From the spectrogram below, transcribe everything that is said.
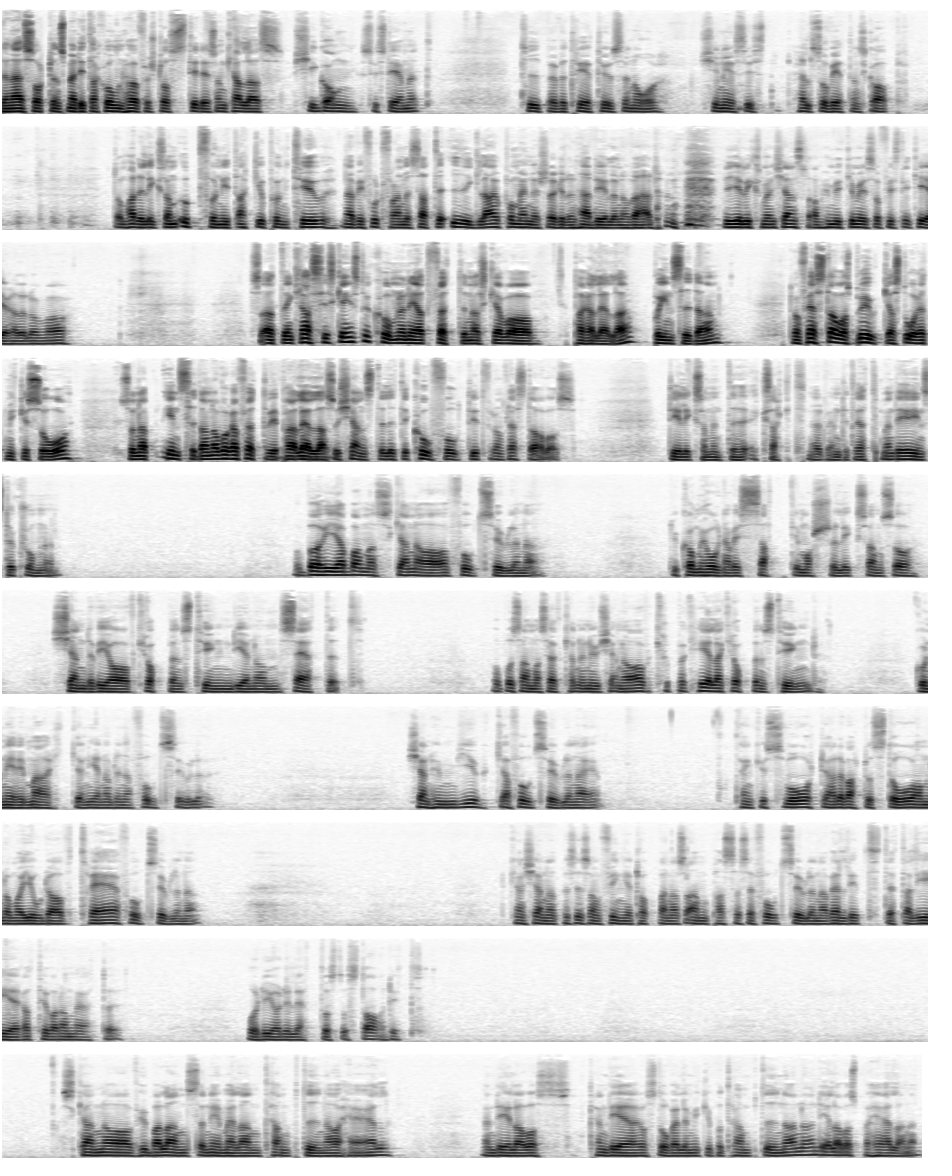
Den här sortens meditation hör förstås till det som kallas qigong-systemet. Typ över 3000 år, kinesisk hälsovetenskap. De hade liksom uppfunnit akupunktur när vi fortfarande satte iglar på människor i den här delen av världen. Det ger liksom en känsla om hur mycket mer sofistikerade de var. Så att den klassiska instruktionen är att fötterna ska vara parallella på insidan. De flesta av oss brukar stå rätt mycket så. Så när insidan av våra fötter är parallella så känns det lite kofotigt för de flesta av oss. Det är liksom inte exakt nödvändigt rätt, men det är instruktionen. Och börja bara med att skanna av fotsulorna. Du kommer ihåg när vi satt i morse liksom så kände vi av kroppens tyngd genom sätet. Och på samma sätt kan du nu känna av hela kroppens tyngd gå ner i marken genom dina fotsulor. Känn hur mjuka fotsulorna är. Tänk hur svårt det hade varit att stå om de var gjorda av trä, fotsulorna. Du kan känna att precis som fingertopparna så anpassar sig fotsulorna väldigt detaljerat till vad de möter. Och det gör det lätt att stå stadigt. Skanna av hur balansen är mellan trampdyna och häl. En del av oss tenderar att stå väldigt mycket på trampdynan och en del av oss på hälarna.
